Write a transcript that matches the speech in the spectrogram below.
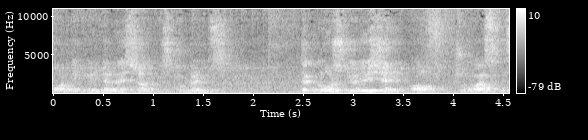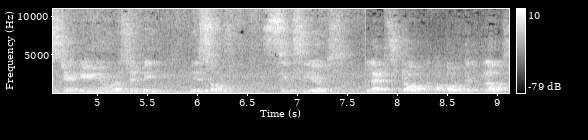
for the international students. The course duration of Chuvash State University is of 6 years. Let's talk about the class.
